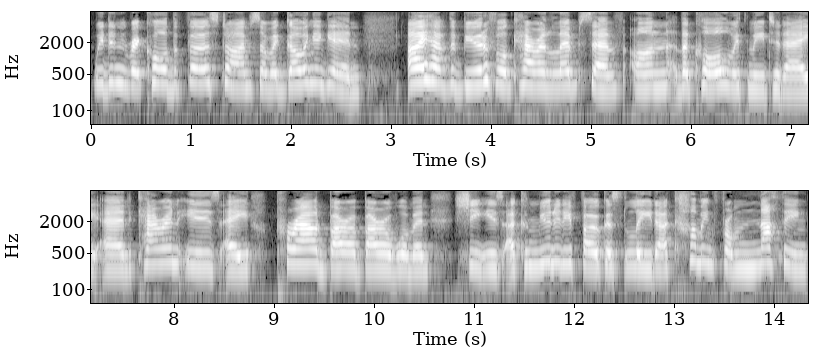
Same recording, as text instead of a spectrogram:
We didn't record the first time, so we're going again. I have the beautiful Karen Lebsanft on the call with me today, and Karen is a proud Burra Burra woman. She is a community focused leader coming from nothing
